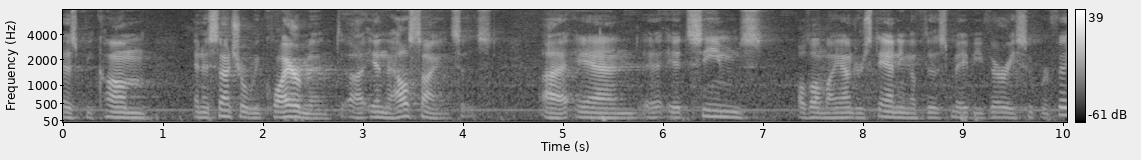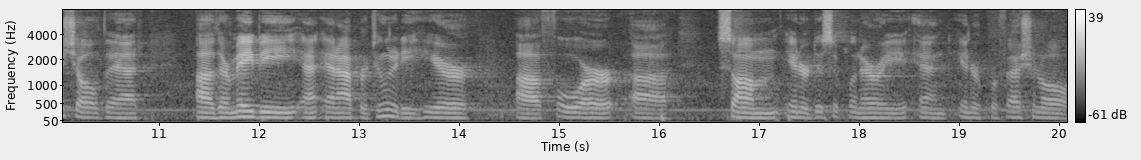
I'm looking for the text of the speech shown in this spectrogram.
has become an essential requirement uh, in the health sciences. Uh, and it seems, although my understanding of this may be very superficial, that uh, there may be a, an opportunity here uh, for uh, some interdisciplinary and interprofessional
